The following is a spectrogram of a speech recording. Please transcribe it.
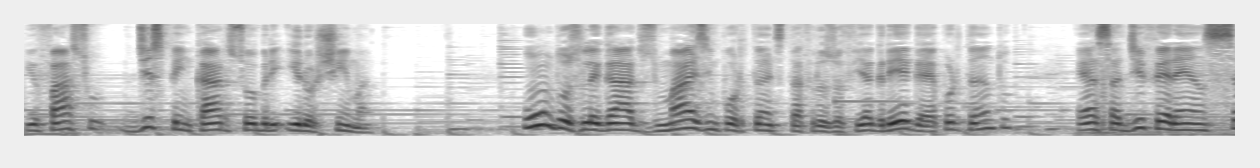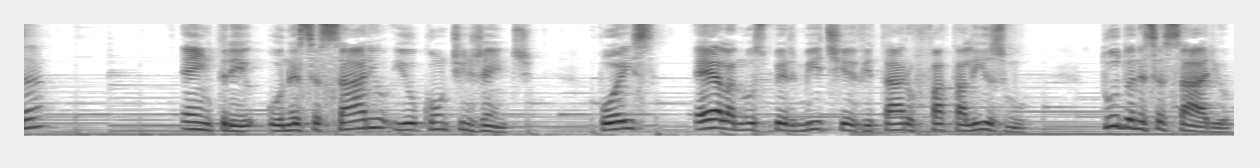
e faço despencar sobre Hiroshima. Um dos legados mais importantes da filosofia grega é, portanto, essa diferença entre o necessário e o contingente, pois ela nos permite evitar o fatalismo. Tudo é necessário.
